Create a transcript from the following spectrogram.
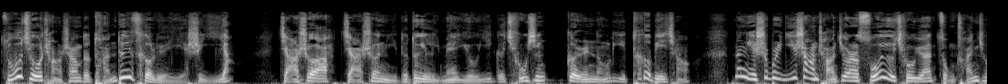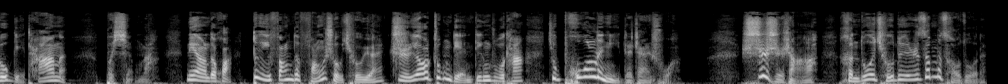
足球场上的团队策略也是一样。假设啊，假设你的队里面有一个球星，个人能力特别强，那你是不是一上场就让所有球员总传球给他呢？不行嘛，那样的话，对方的防守球员只要重点盯住他，就破了你的战术啊。事实上啊，很多球队是这么操作的，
